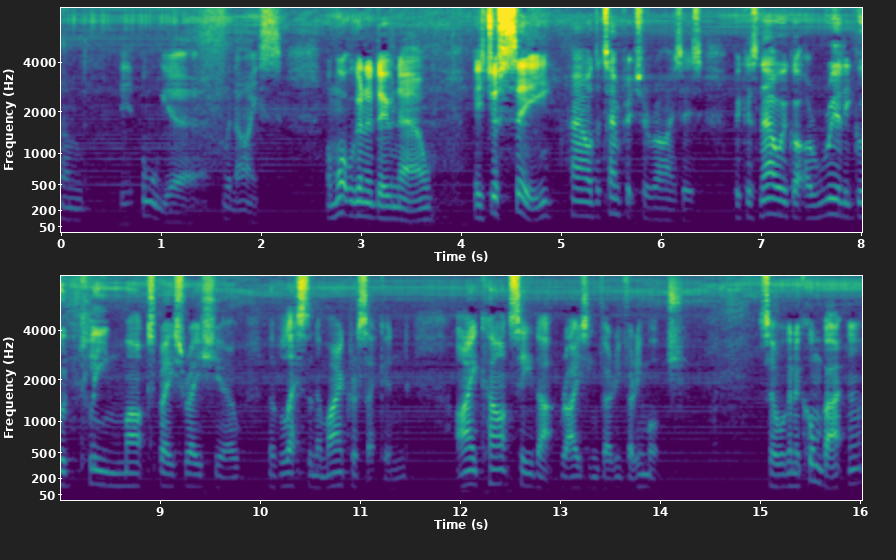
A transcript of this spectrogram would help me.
and oh yeah, we're nice. And what we're going to do now is just see how the temperature rises because now we've got a really good clean mark space ratio of less than a microsecond I can't see that rising very very much. So we're going to come back. Oh,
